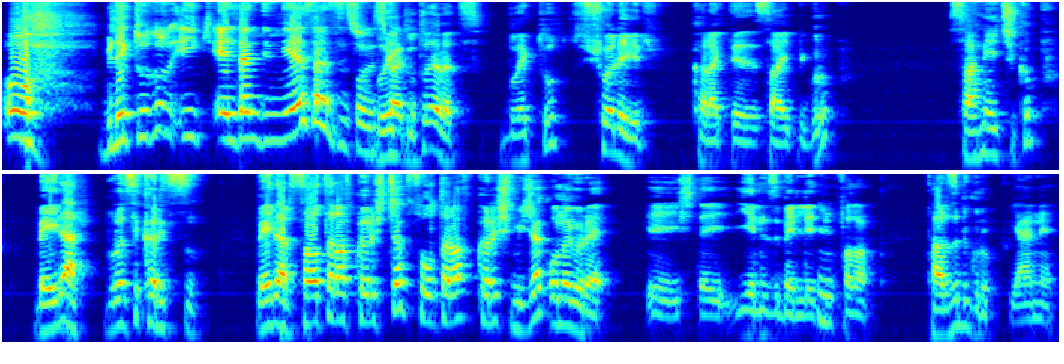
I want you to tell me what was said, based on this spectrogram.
of. Black Tooth'u ilk elden dinleyen sensin solist Black verdi. Tooth'u evet. Black Tooth şöyle bir karaktere sahip bir grup. Sahneye çıkıp beyler burası karışsın. Beyler sağ taraf karışacak sol taraf karışmayacak ona göre e, işte yerinizi belli edin falan. Tarzı bir grup yani.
